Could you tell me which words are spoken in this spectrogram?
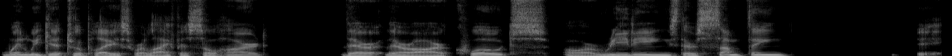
when we get to a place where life is so hard, there there are quotes or readings, there's something eh,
